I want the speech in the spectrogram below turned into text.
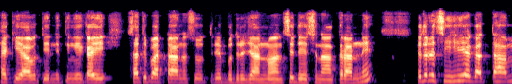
හැකියාව තියෙන ඉතින් එකයි සතිපට්ටාන සූත්‍රය බුදුරජාණන් වහන්සේ දේශනා කරන්නේ. එතට සිහිය ගත්තහම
